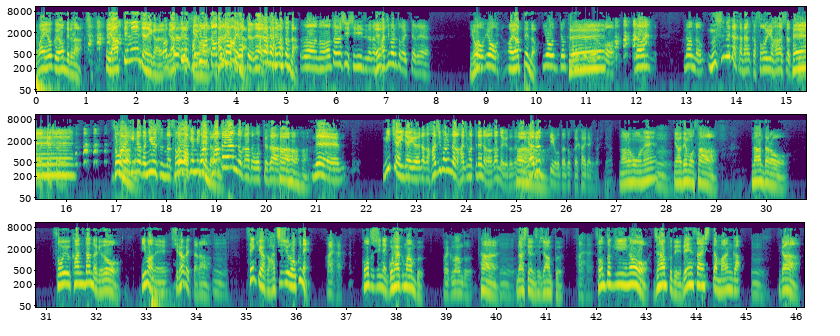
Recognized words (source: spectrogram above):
お前よく読んでるな。やってねえんじゃねえか。あやってるっけ始まった始まった始まったんだ。あの、新しいシリーズがなんか始まるとか言ったよね。やいやあ、やってんだ。いや、やってますよね。へーなんか、なん、なんだ、娘だかなんかそういう話だったような気がしたねへぇー。そうな。最近なんかニュースになってそれだけ見てんだままたやんのかと思ってさ、はいはいはい。ねえ、見ちゃいないから、だから始まるんだか始まってないんだかわかんないけど、はいはいはいやるっていうことはどっかに書いてありましたよ。なるほどね。うんいや、でもさ、なんだろう。そういう感じなんだけど、今ね、調べたらう、ん。1986年、はいはい。今年ね、500万部、500万部。はい、うん出してるんですよ、ジャンプ。はいはい。その時のジャンプで連載した漫画うん。が、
